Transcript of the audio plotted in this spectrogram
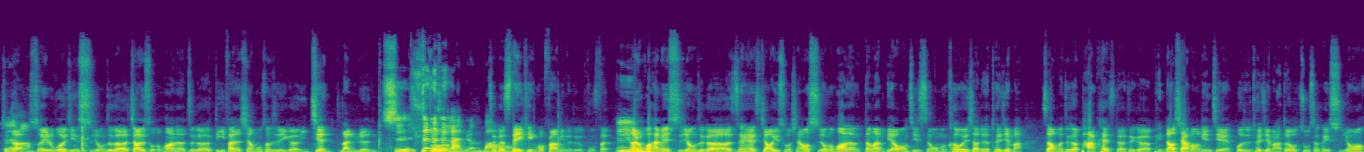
是的，所以如果已经使用这个交易所的话呢，这个 DeFi 的项目算是一个一键懒人，是真的是懒人吧？这个 Staking 或 Farming 的这个部分。嗯，那如果还没使用这个 SNS 交易所，想要使用的话呢，当然不要忘记使用我们客位小姐的推荐码。在我们这个 podcast 的这个频道下方连接或者是推荐码都有注册可以使用哦。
